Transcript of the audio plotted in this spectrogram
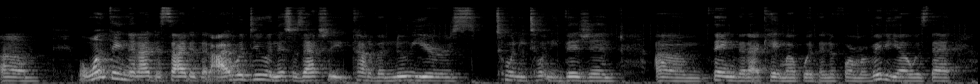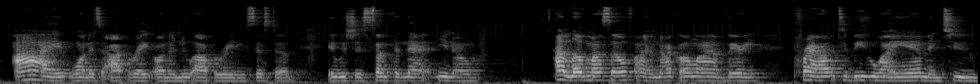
Um, but one thing that I decided that I would do, and this was actually kind of a New Year's 2020 vision um, thing that I came up with in the former video, was that I wanted to operate on a new operating system. It was just something that, you know, I love myself. I am not gonna lie. I'm very proud to be who I am and to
